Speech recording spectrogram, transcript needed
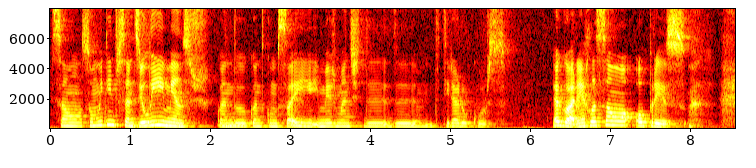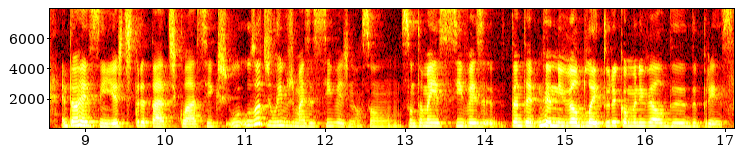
são, são muito interessantes. Eu li imensos quando, uhum. quando comecei e mesmo antes de, de, de tirar o curso. Agora, em relação ao, ao preço, então é assim, estes tratados clássicos, os outros livros mais acessíveis não, são, são também acessíveis tanto a nível de leitura como a nível de, de preço.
